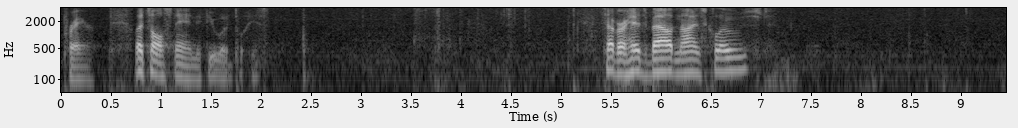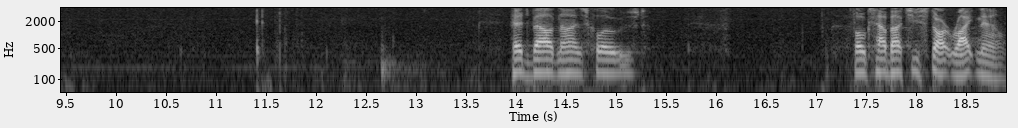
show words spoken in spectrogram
prayer. Let's all stand, if you would, please. Let's have our heads bowed and eyes closed. Heads bowed and eyes closed. Folks, how about you start right now?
